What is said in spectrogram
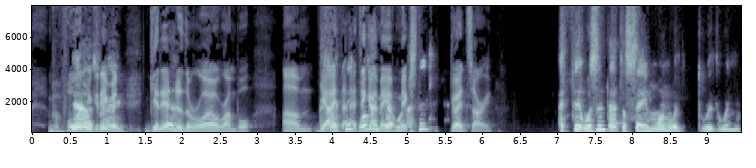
before yeah, you could right. even get yeah. into the Royal Rumble. Um, yeah, I, th- I think, I, think I may have mixed. Think, Go ahead. Sorry. I think wasn't that the same one with with when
